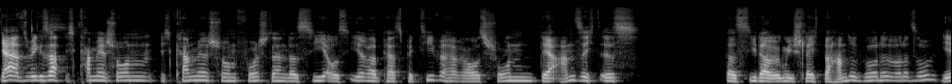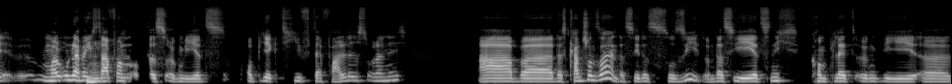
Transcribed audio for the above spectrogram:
Ja, also wie gesagt, ich kann mir schon, ich kann mir schon vorstellen, dass sie aus ihrer Perspektive heraus schon der Ansicht ist, dass sie da irgendwie schlecht behandelt wurde oder so. Je, mal unabhängig mhm. davon, ob das irgendwie jetzt objektiv der Fall ist oder nicht. Aber das kann schon sein, dass sie das so sieht und dass sie jetzt nicht komplett irgendwie äh,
